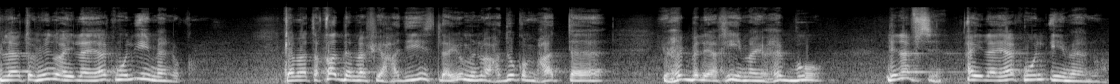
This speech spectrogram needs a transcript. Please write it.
لا تؤمنوا أي لا يكمل إيمانكم. كما تقدم في حديث لا يؤمن أحدكم حتى يحب لأخيه ما يحب لنفسه. أي لا يكمل إيمانه.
